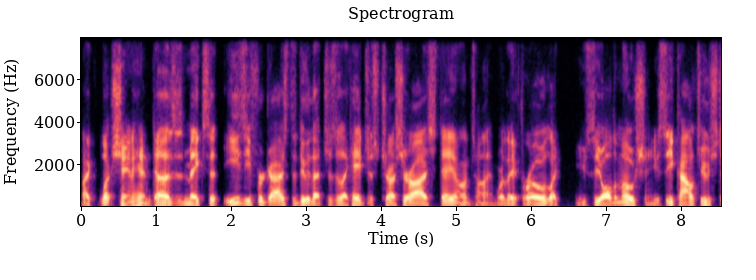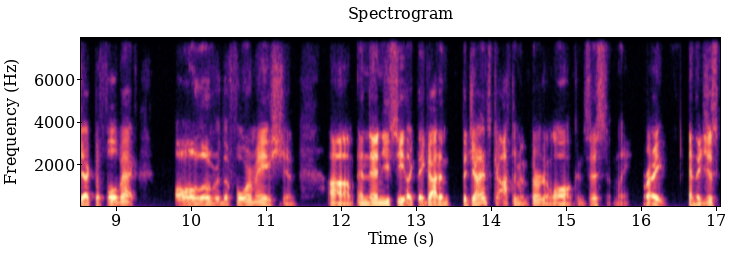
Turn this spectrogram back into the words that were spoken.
like what Shanahan does is makes it easy for guys to do that. Just like, hey, just trust your eyes, stay on time. Where they throw like you see all the motion, you see Kyle Juszczyk, the fullback, all over the formation. Um, and then you see like they got him. The Giants got them in third and long consistently, right? And they just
